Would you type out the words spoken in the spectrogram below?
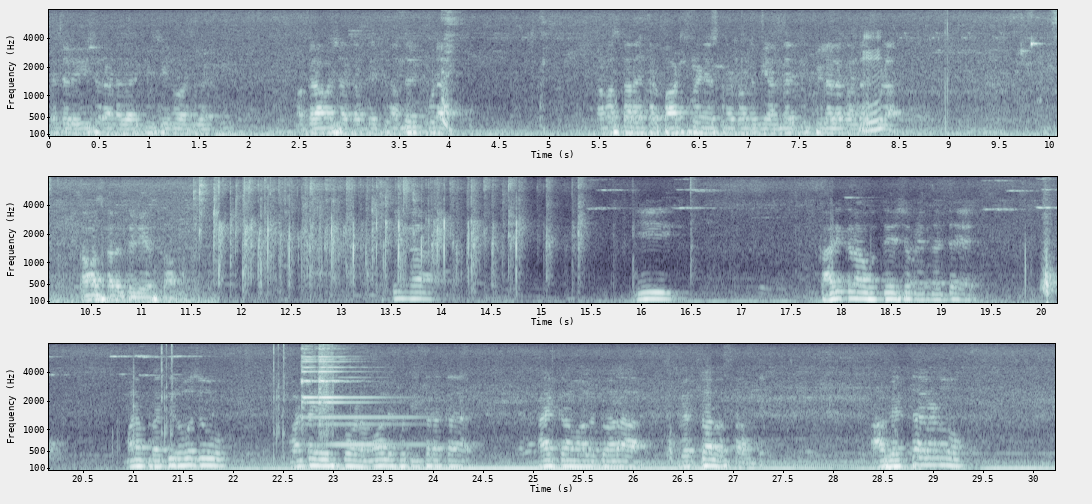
పెద్దలు ఈశ్వరన్న గారికి శ్రీనివాస్ గారికి మా గ్రామ శాఖ అధ్యక్షులు అందరికీ కూడా నమస్కారం. ఇక్కడ పార్టిసిపేట్ చేసుకున్నటువంటి మీ అందరికీ పిల్లలకు అందరికీ కూడా నమస్కారం తెలియజేస్తాము. ముఖ్యంగా ఈ కార్యక్రమ ఉద్దేశం ఏంటంటే మనం ప్రతిరోజు వంట చేసుకోవడమో లేకపోతే ఇతర కార్యక్రమాల ద్వారా వ్యర్థాలు వస్తూ ఉంటాయి. ఆ వ్యర్థాలను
